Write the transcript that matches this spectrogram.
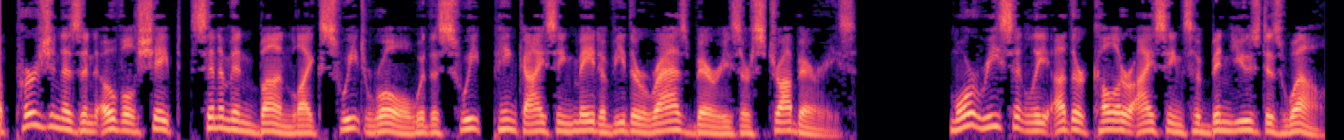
A Persian is an oval-shaped, cinnamon bun-like sweet roll with a sweet, pink icing made of either raspberries or strawberries. More recently other color icings have been used as well,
